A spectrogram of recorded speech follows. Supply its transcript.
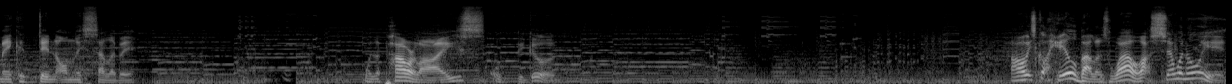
make a dint on this Celebi. With a Paralyze, would be good. Oh, it's got Heal Bell as well. That's so annoying.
